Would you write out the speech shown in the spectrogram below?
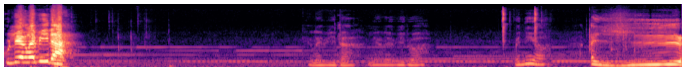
กูเรียกอะไรผิดอะเรียกอะไรผิดอะเรียกอะไรผิดวะไปนี่เหรอ ไอ้เหี้ย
